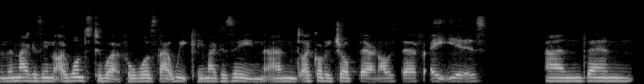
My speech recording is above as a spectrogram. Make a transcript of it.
And the magazine that I wanted to work for was that weekly magazine and I got a job there and I was there for eight years. And then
